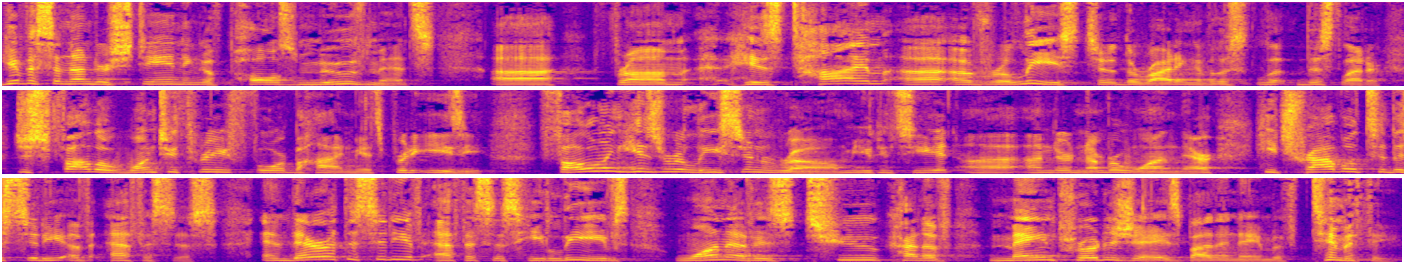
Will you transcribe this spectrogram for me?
give us an understanding of Paul's movements uh, from his time uh, of release to the writing of this, this letter. Just follow one, two, three, four behind me. It's pretty easy. Following his release in Rome, you can see it uh, under number one there, he traveled to the city of Ephesus. And there at the city of Ephesus, he leaves one of his two kind of main proteges by the name of Timothy.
